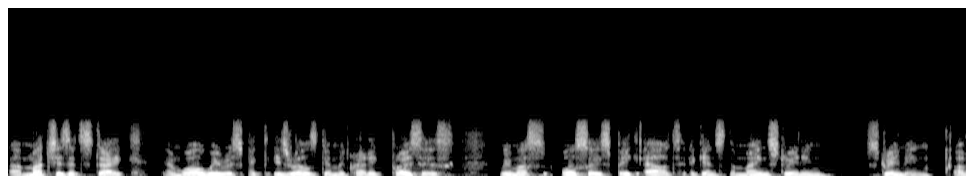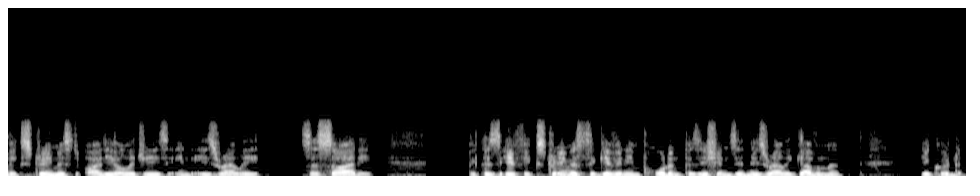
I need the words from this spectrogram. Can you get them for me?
Uh, much is at stake, and while we respect Israel's democratic process, we must also speak out against the mainstreaming streaming of extremist ideologies in Israeli society. Because if extremists are given important positions in the Israeli government, it could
